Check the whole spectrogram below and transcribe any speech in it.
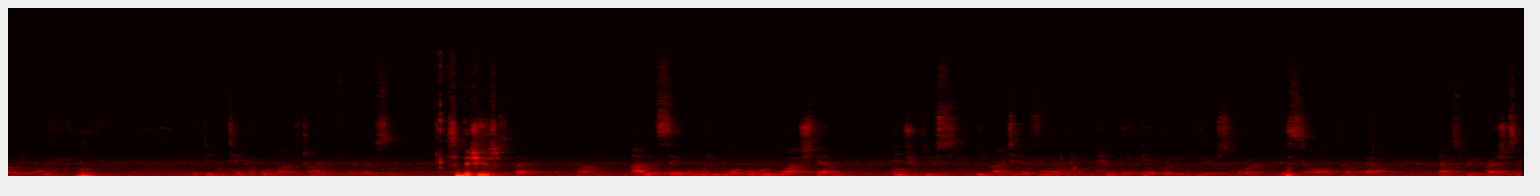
early on. Mm. It didn't take a whole lot of time before there was some. Some issues. But, um, I would say when we wa- when we watched them introduce Levi to their family, who they had waited years for this to all come about. That was pretty precious, and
